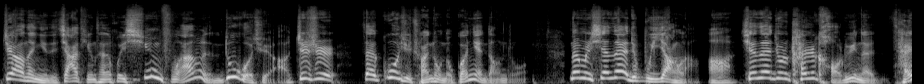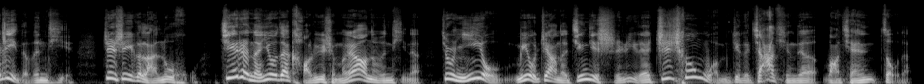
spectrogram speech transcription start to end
这样呢，你的家庭才会幸福安稳度过去啊。这是在过去传统的观念当中，那么现在就不一样了啊，现在就是开始考虑呢彩礼的问题，这是一个拦路虎。接着呢，又在考虑什么样的问题呢？就是你有没有这样的经济实力来支撑我们这个家庭的往前走的？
